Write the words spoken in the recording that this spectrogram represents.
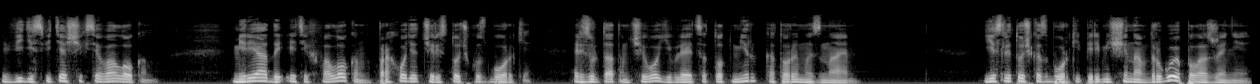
в виде светящихся волокон. Мириады этих волокон проходят через точку сборки, результатом чего является тот мир, который мы знаем. Если точка сборки перемещена в другое положение,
